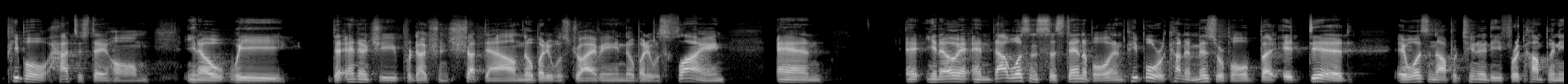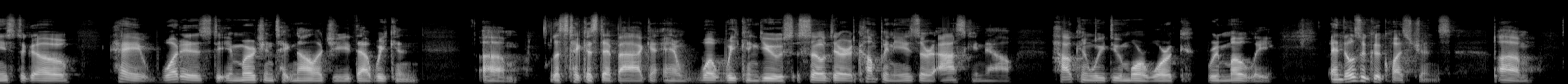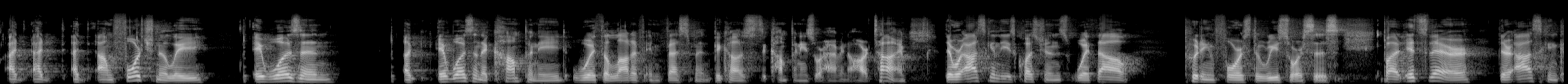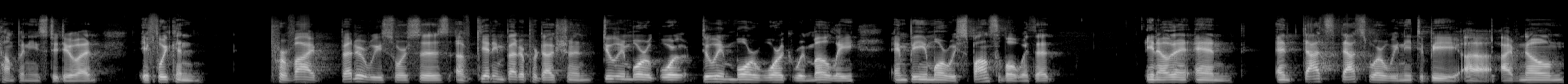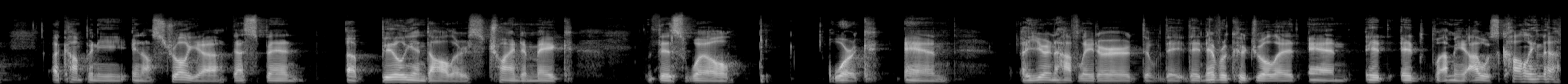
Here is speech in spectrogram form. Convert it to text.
people had to stay home. You know, we the energy production shut down. Nobody was driving. Nobody was flying, and you know, and that wasn't sustainable. And people were kind of miserable. But it did. It was an opportunity for companies to go, "Hey, what is the emerging technology that we can um, let's take a step back and what we can use. So there are companies that are asking now, how can we do more work remotely? And those are good questions. Um, I, I, I, unfortunately, it wasn't it wasn't accompanied with a lot of investment because the companies were having a hard time. They were asking these questions without putting forth the resources, but it's there. They're asking companies to do it. If we can provide better resources of getting better production, doing more work, doing more work remotely, and being more responsible with it. You know, and and that's that's where we need to be. Uh, I've known a company in Australia that spent a billion dollars trying to make this well work, and a year and a half later, they, they never could drill it. And it, it, I mean, I was calling them.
